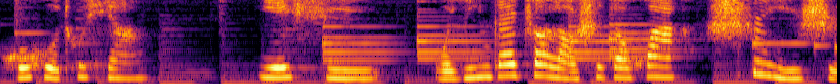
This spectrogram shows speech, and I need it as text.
火火兔想，也许我应该照老师的话试一试。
